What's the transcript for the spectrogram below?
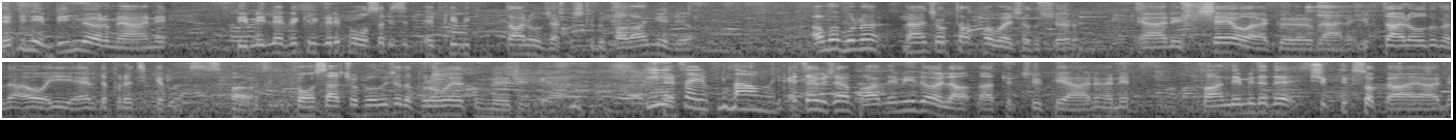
ne bileyim bilmiyorum yani. Bir milletvekili grip olsa bizim etkinlik iptal olacakmış gibi falan geliyor. Ama bunu ben çok takmamaya çalışıyorum. Yani şey olarak görüyorum yani iptal olduğunda da o iyi evde pratik yaparız falan. Konser çok olunca da prova yapılmıyor çünkü yani. İyi tarafından mı? E tabii canım pandemiyi de öyle atlattık çünkü yani hani pandemide de çıktık sokağa yani.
